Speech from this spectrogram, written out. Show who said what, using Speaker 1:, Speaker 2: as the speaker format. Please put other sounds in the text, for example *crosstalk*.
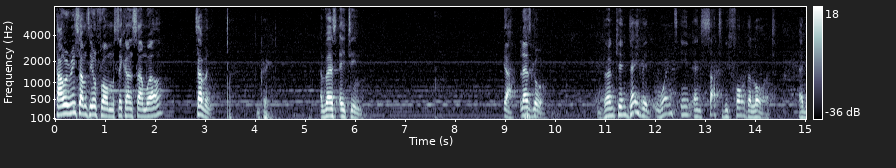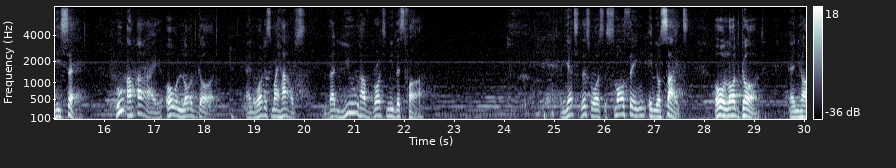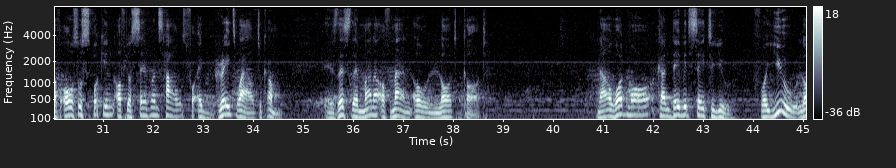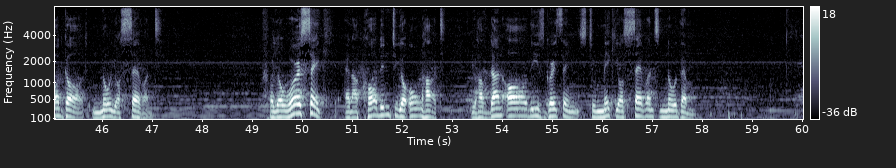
Speaker 1: Can we read something from 2 Samuel 7?
Speaker 2: Great.
Speaker 1: Verse 18. Yeah, let's go.
Speaker 2: Then King David went in and sat before the Lord, and he said, Who am I, O Lord God, and what is my house that you have brought me this far? And yet, this was a small thing in your sight, O Lord God, and you have also spoken of your servant's house for a great while to come. Is this the manner of man, O Lord God? Now, what more can David say to you? For you, Lord God, know your servant. For your word's sake and according to your own heart, you have done all these great things to make your servant know them.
